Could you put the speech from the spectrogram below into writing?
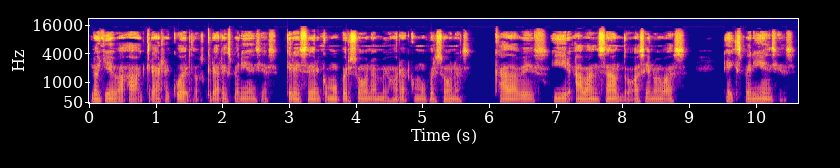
los lleva a crear recuerdos, crear experiencias, crecer como personas, mejorar como personas, cada vez ir avanzando hacia nuevas experiencias,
